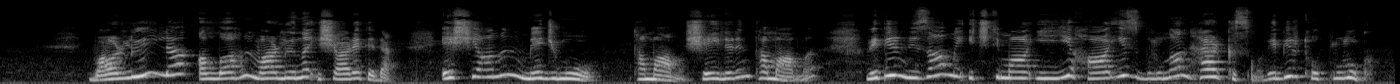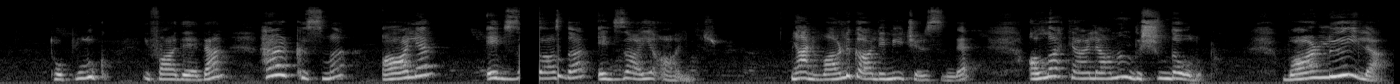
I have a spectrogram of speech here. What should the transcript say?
varlığıyla Allah'ın varlığına işaret eden eşyanın mecmu tamamı, şeylerin tamamı ve bir nizamı içtimaiyi haiz bulunan her kısmı ve bir topluluk, topluluk ifade eden her kısmı alem eczası da eczayı alimdir. Yani varlık alemi içerisinde Allah Teala'nın dışında olup varlığıyla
